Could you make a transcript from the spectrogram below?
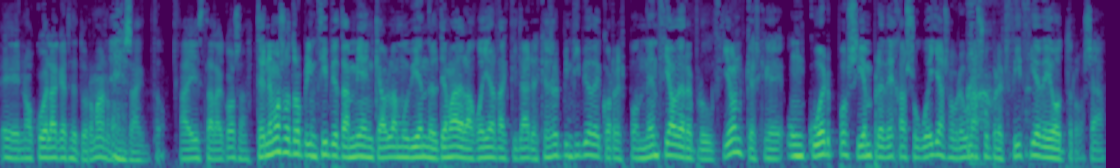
eh, no cuela que es de tu hermano. Exacto. Ahí está la cosa. Tenemos otro principio también que habla muy bien del tema de las huellas dactilares, que es el principio de correspondencia o de reproducción, que es que un cuerpo siempre deja su huella sobre una superficie de otro. O sea,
